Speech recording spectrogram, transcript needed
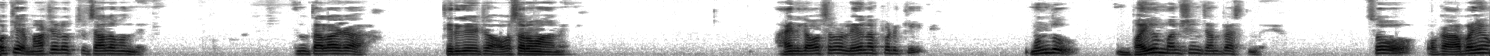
ఓకే మాట్లాడవచ్చు చాలామంది. ఇంతలాగా తిరిగేయటం అవసరమా అని. ఆయనకి అవసరం లేనప్పటికీ ముందు భయం మనిషిని చంపేస్తుంది. సో ఒక అభయం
